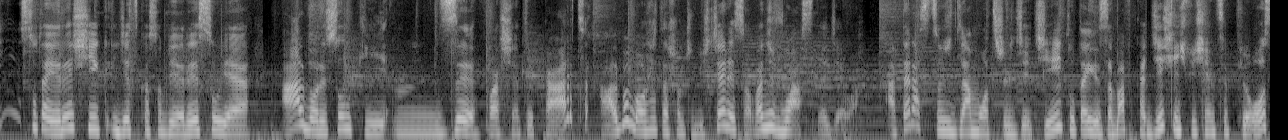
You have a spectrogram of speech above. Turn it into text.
i jest tutaj rysik i dziecko sobie rysuje albo rysunki mm, z właśnie tych kart, albo może też oczywiście rysować własne dzieła. A teraz coś dla młodszych dzieci. Tutaj jest zabawka 10 miesięcy plus.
